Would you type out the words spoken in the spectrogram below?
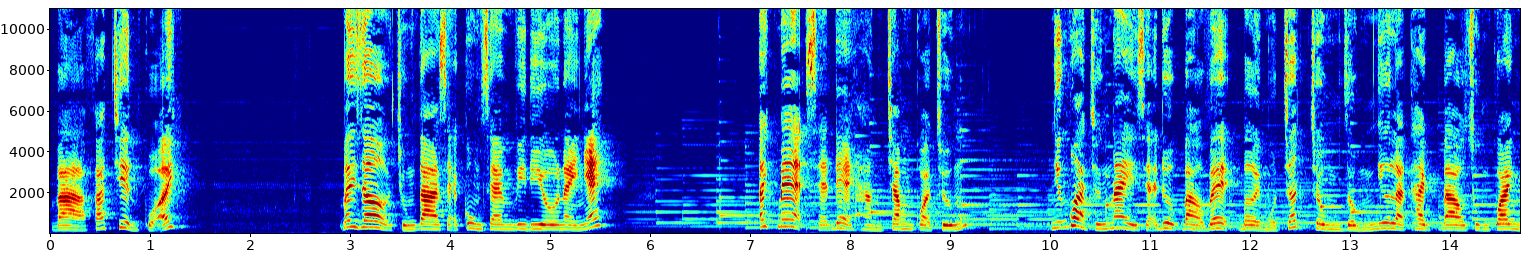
và phát triển của ếch. Bây giờ chúng ta sẽ cùng xem video này nhé. Ếch mẹ sẽ đẻ hàng trăm quả trứng. Những quả trứng này sẽ được bảo vệ bởi một chất trông giống như là thạch bao xung quanh.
